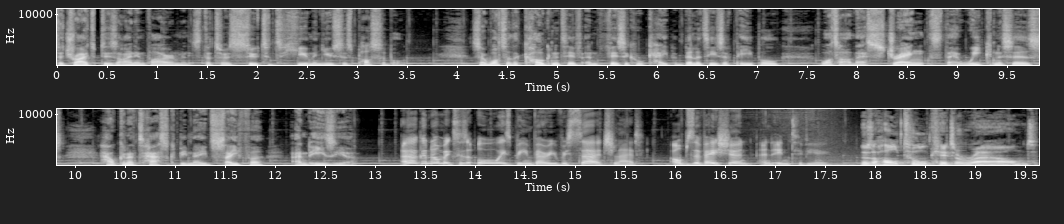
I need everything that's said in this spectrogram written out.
To try to design environments that are as suited to human use as possible. So, what are the cognitive and physical capabilities of people? What are their strengths, their weaknesses? How can a task be made safer and easier? Ergonomics has always been very research led, observation and interview. There's a whole toolkit around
